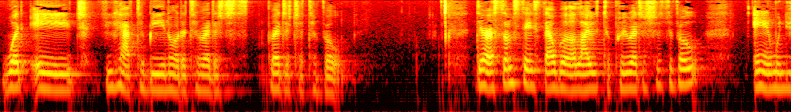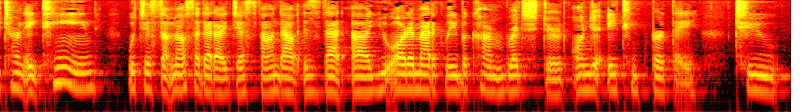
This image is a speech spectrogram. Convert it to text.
what age you have to be in order to register register to vote. There are some states that will allow you to pre-register to vote, and when you turn 18, which is something else that I just found out, is that uh, you automatically become registered on your 18th birthday to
